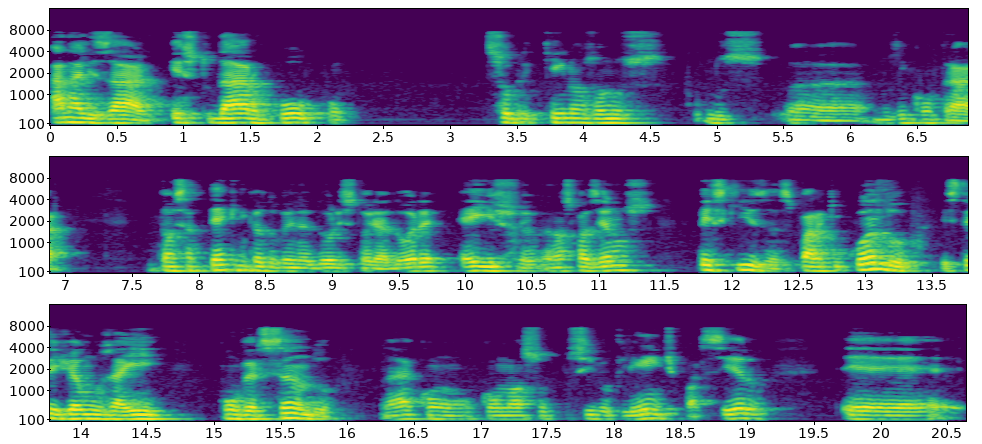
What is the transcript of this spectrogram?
analisar, estudar um pouco sobre quem nós vamos nos, uh, nos encontrar. Então, essa técnica do vendedor historiador é, é isso, é nós fazemos pesquisas para que quando estejamos aí conversando né, com, com o nosso possível cliente, parceiro, é,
